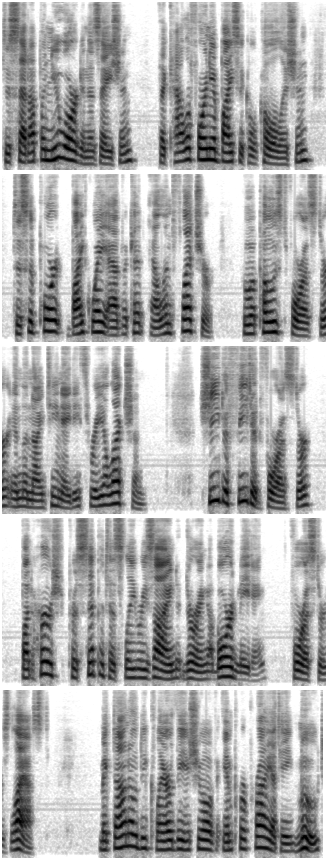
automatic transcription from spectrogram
to set up a new organization, the California Bicycle Coalition, to support bikeway advocate Ellen Fletcher, who opposed Forester in the 1983 election. She defeated Forester, but Hirsch precipitously resigned during a board meeting, Forester's last. McDonough declared the issue of impropriety moot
